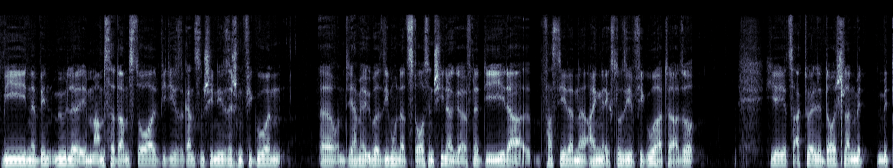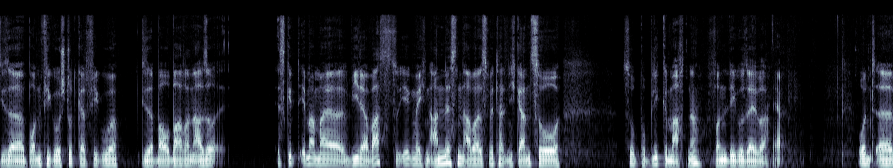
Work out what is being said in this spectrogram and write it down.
Wie eine Windmühle im Amsterdam Store, wie diese ganzen chinesischen Figuren. Äh, Und die haben ja über 700 Stores in China geöffnet, die jeder, fast jeder eine eigene exklusive Figur hatte. Also hier jetzt aktuell in Deutschland mit, mit dieser Bonn-Figur, Stuttgart-Figur, dieser Baubaren. Also es gibt immer mal wieder was zu irgendwelchen Anlässen, aber es wird halt nicht ganz so, so publik gemacht, ne? Von Lego selber. Ja. Und äh,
